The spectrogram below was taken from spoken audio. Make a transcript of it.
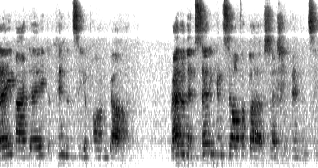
day by day dependency upon God, rather than setting himself above such dependency.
